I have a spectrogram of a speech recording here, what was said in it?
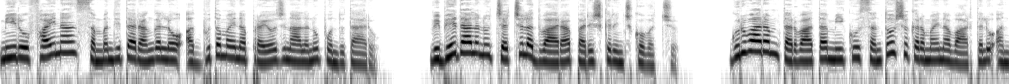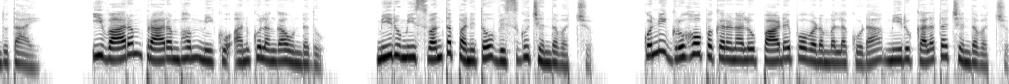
మీరు ఫైనాన్స్ సంబంధిత రంగంలో అద్భుతమైన ప్రయోజనాలను పొందుతారు. విభేదాలను చర్చల ద్వారా పరిష్కరించుకోవచ్చు. గురువారం తర్వాత మీకు సంతోషకరమైన వార్తలు అందుతాయి. ఈ వారం ప్రారంభం మీకు అనుకూలంగా ఉండదు. మీరు మీ స్వంత పనితో విసుగు చెందవచ్చు. కొన్ని గృహోపకరణాలు పాడైపోవడం వల్ల కూడా మీరు కలత చెందవచ్చు.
